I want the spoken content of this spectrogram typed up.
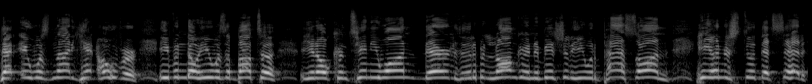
that it was not yet over. Even though he was about to, you know, continue on there a little bit longer and eventually he would pass on, he understood that said,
